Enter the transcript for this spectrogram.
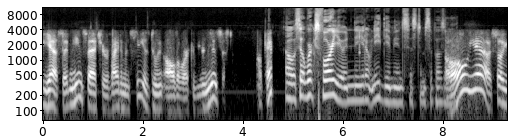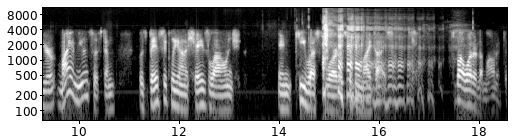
yes, it means that your vitamin C is doing all the work of your immune system. Okay? Oh, so it works for you, and you don't need the immune system, supposedly. Oh, yeah. So your my immune system was basically on a chaise lounge in Key West, Florida, sipping Mai Tais. That's about what it amounted to.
